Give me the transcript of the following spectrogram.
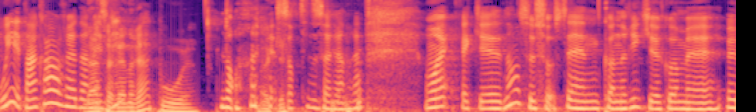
Oui, elle est encore euh, dans, Dans ma vie. Saran Rap ou... euh? Non, elle est sortie du Saran Wrap. Ouais, fait que non, c'est ça. C'était une connerie qui a comme euh, un,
